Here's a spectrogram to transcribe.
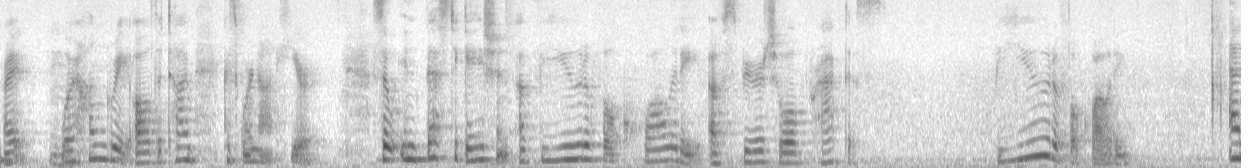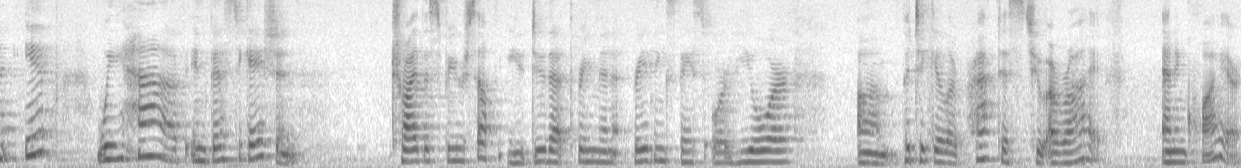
right? Mm-hmm. We're hungry all the time because we're not here. So, investigation, a beautiful quality of spiritual practice. Beautiful quality. And if we have investigation, try this for yourself. You do that three minute breathing space or your um, particular practice to arrive and inquire.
